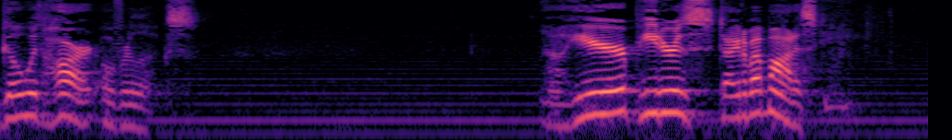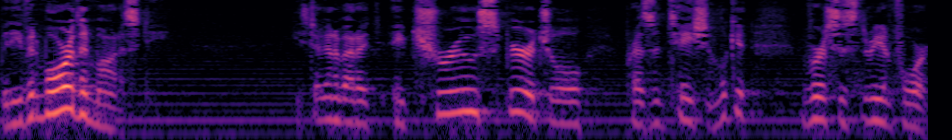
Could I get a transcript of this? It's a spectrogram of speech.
Go with heart overlooks. Now, here Peter is talking about modesty, but even more than modesty. He's talking about a, a true spiritual presentation. Look at verses 3 and 4.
